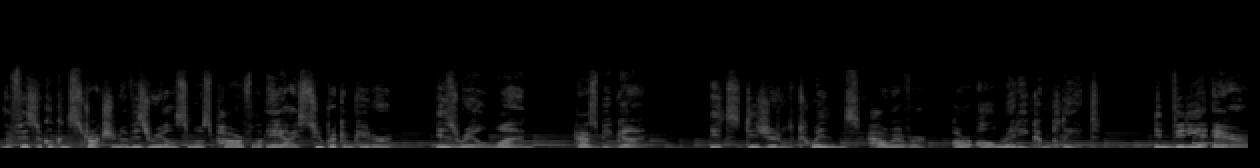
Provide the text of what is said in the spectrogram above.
The physical construction of Israel's most powerful AI supercomputer, Israel 1, has begun. Its digital twins, however, are already complete. NVIDIA Air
